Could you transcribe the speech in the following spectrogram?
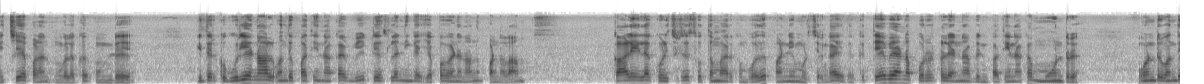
நிச்சய பலன் உங்களுக்கு உண்டு. இதற்கு உரிய நாள் வந்து பார்த்தீங்கன்னாக்கா வீக் டேஸில் நீங்கள் எப்போ வேணுனாலும் பண்ணலாம். காலையில் குளிச்சுட்டு சுத்தமாக இருக்கும்போது பண்ணி முடிச்சிருங்க. இதற்கு தேவையான பொருட்கள் என்ன அப்படின்னு பார்த்தீங்கன்னாக்கா மூன்று. ஒன்று வந்து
